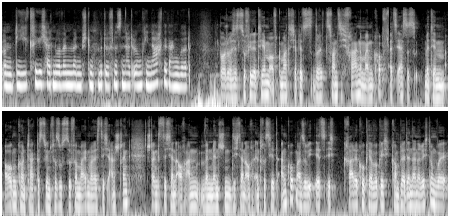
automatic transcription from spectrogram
und die kriege ich halt nur, wenn man bestimmten Bedürfnissen halt halt irgendwie nachgegangen wird. Boah, du hast jetzt so viele Themen aufgemacht. Ich habe jetzt direkt 20 Fragen in meinem Kopf. Als erstes mit dem Augenkontakt, dass du ihn versuchst zu vermeiden, weil es dich anstrengt. Strengt es dich dann auch an, wenn Menschen dich dann auch interessiert angucken? Also jetzt, ich gerade gucke ja wirklich komplett in deine Richtung, weil,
